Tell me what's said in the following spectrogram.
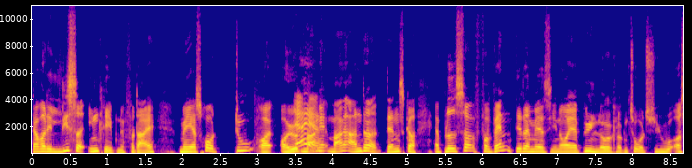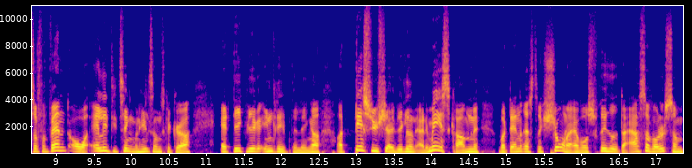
der var det lige så indgribende for dig. Men jeg tror, du og, og ja, ja. mange, mange andre danskere er blevet så forvandt det der med at sige, når jeg byen lukker kl. 22, og så forvandt over alle de ting, man hele tiden skal gøre, at det ikke virker indgribende længere. Og det synes jeg i virkeligheden er det mest skræmmende, hvordan restriktioner af vores frihed, der er så voldsomme,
